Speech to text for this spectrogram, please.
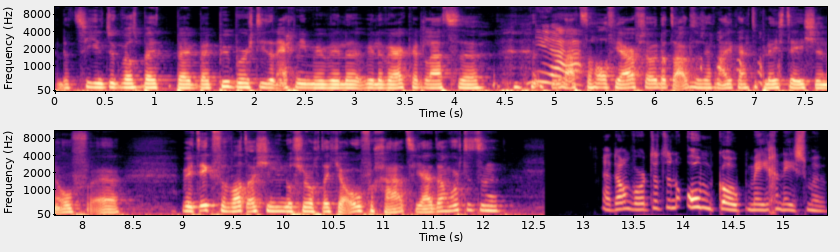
Dat zie je natuurlijk wel eens bij, bij, bij pubers die dan echt niet meer willen, willen werken het laatste, de laatste half jaar of zo. Dat de ouders dan zeggen, nou je krijgt een Playstation of eh, weet ik veel wat. Als je nu nog zorgt dat je overgaat, ja dan wordt het een, ja dan wordt het een omkoopmechanisme.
